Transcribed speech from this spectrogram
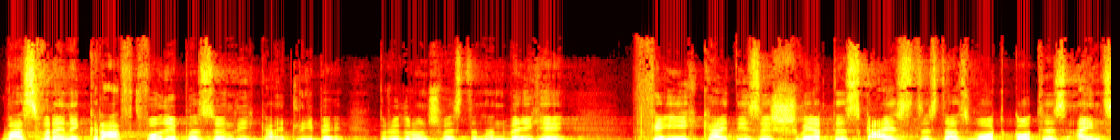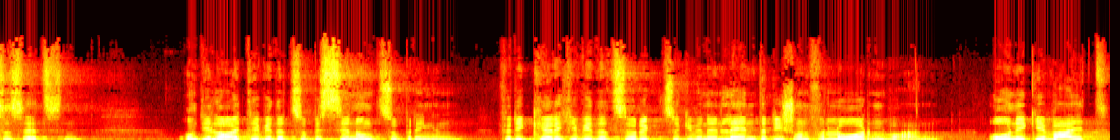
Was für eine kraftvolle Persönlichkeit, liebe Brüder und Schwestern, Herren. Welche Fähigkeit dieses Schwert des Geistes, das Wort Gottes einzusetzen, um die Leute wieder zur Besinnung zu bringen für die Kirche wieder zurückzugewinnen, Länder, die schon verloren waren, ohne Gewalt.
